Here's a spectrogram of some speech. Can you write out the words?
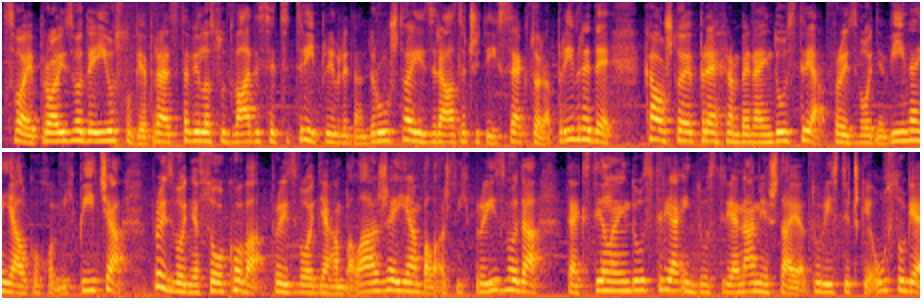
Svoje proizvode i usluge predstavila su 23 privredna društva iz različitih sektora privrede, kao što je prehrambena industrija, proizvodnja vina i alkoholnih pića, proizvodnja sokova, proizvodnja ambalaže i ambalažnih proizvoda, tekstilna industrija, industrija namještaja, turističke usluge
